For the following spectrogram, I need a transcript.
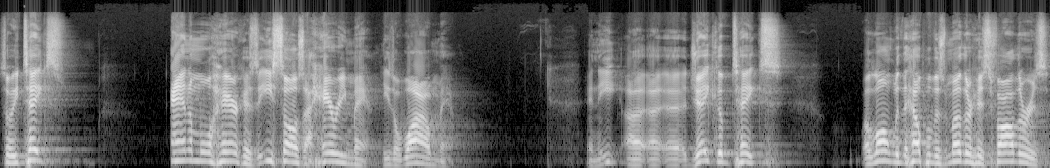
So he takes animal hair because Esau's a hairy man, he's a wild man. And he, uh, uh, uh, Jacob takes, along with the help of his mother, his father is,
